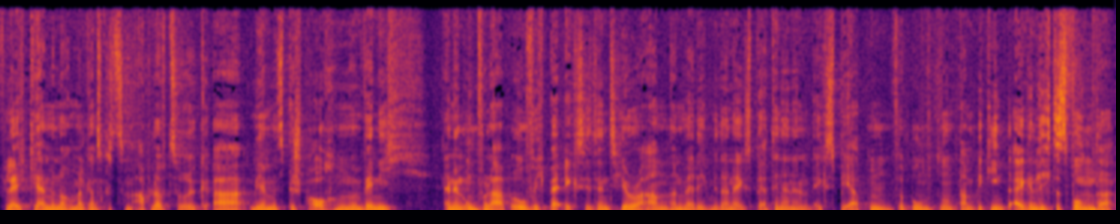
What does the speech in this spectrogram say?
Vielleicht kehren wir noch mal ganz kurz zum Ablauf zurück. Äh, wir haben jetzt besprochen, wenn ich einen Unfall habe, rufe ich bei Accident Hero an, dann werde ich mit einer Expertin, einem Experten verbunden und dann beginnt eigentlich das Wunder.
